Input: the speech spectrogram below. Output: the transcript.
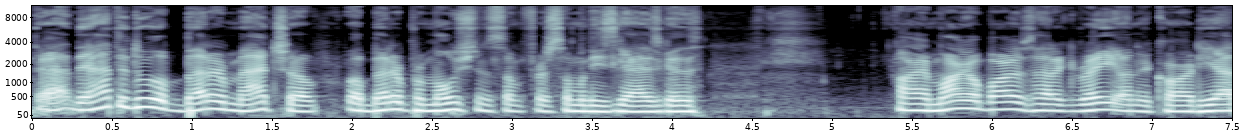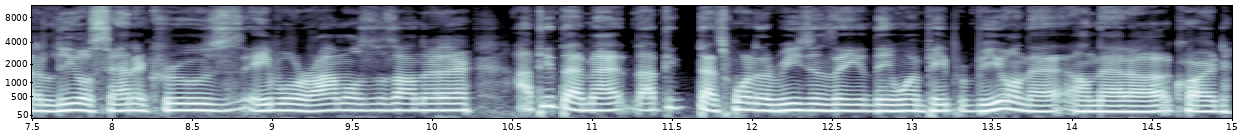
They, they have to do a better matchup, a better promotion some for some of these guys. Because, all right, Mario Barrios had a great undercard. He had a Leo Santa Cruz, Abel Ramos was on there. There, I think that Matt, I think that's one of the reasons they they went pay per view on that on that uh, card,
